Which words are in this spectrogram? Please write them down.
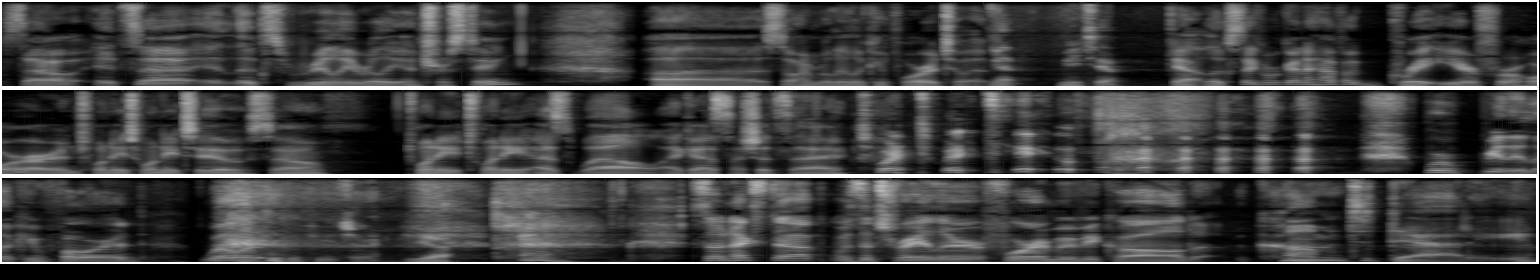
So it's uh, it looks really really interesting. Uh, so I'm really looking forward to it. Yeah, me too. Yeah, it looks like we're gonna have a great year for horror in 2022. So 2020 as well, I guess I should say. 2022. We're really looking forward well into the future. Yeah. So next up was a trailer for a movie called Come to Daddy.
